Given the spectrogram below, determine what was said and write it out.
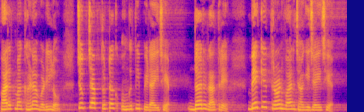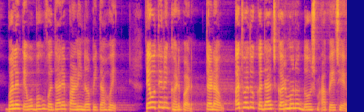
ભારતમાં ઘણા વડીલો ચૂપચાપ તૂટક ઊંઘથી પીડાય છે. દર રાત્રે બે કે ત્રણ વાર જાગી જાય છે. ભલે તેઓ બહુ વધારે પાણી ન પીતા હોય, તેઓ તેને ઘડપણ, તણાવ અથવા તો કદાચ કર્મનો દોષ આપે છે.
